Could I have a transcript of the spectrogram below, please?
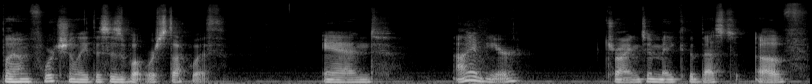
But unfortunately, this is what we're stuck with. And I am here trying to make the best of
